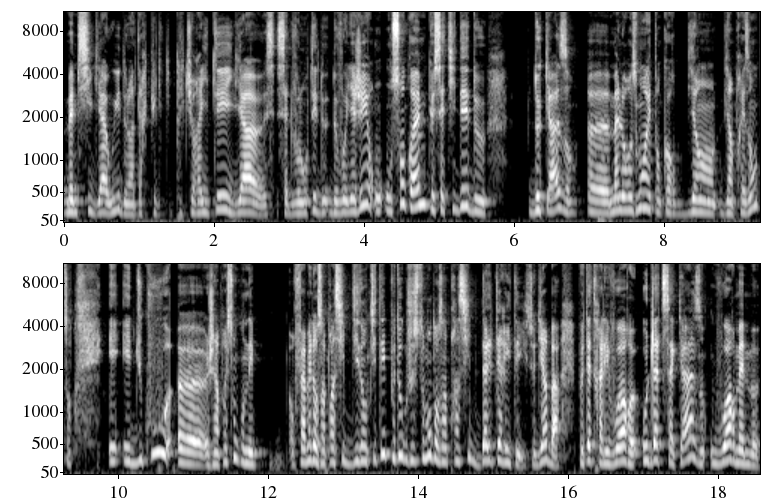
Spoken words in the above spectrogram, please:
même s'il y a, oui, de l'interculturalité, il y a cette volonté de, voyager, on, sent quand même que cette idée de de cases, euh, malheureusement, est encore bien, bien présente. Et, du coup, euh, j'ai l'impression qu'on est enfermé dans un principe d'identité plutôt que justement dans un principe d'altérité. Se dire, bah, peut-être aller voir euh, au-delà de sa case, ou voir même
